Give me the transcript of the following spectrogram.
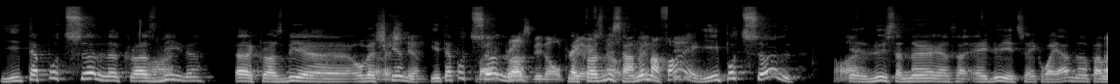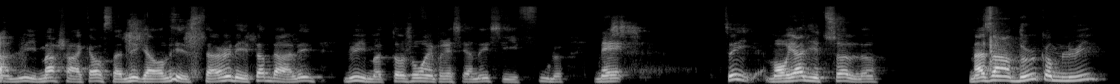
il n'était pas tout seul, là, Crosby. Là. Euh, Crosby, euh, Ovechkin. Il n'était pas tout ben, seul. Crosby non plus. Ben, Crosby, c'est la même affaire. Il n'est pas tout seul. Lui, ça, lui, il est incroyable. En parlant de lui, il marche encore cette année. Regardez, c'est un des tops dans la ligue. Lui, il m'a toujours impressionné. C'est fou. Là. Mais, tu sais, Montréal, il est tout seul. Là. Mazan 2, comme lui,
